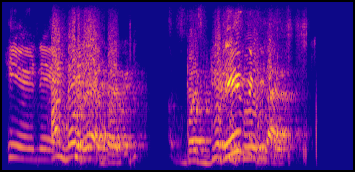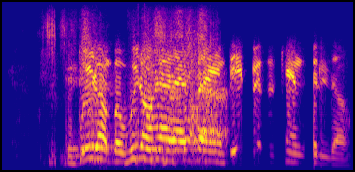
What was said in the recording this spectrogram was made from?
here and there. I know that, but but this is like. We don't, but we don't have that same defense as Kansas City though.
